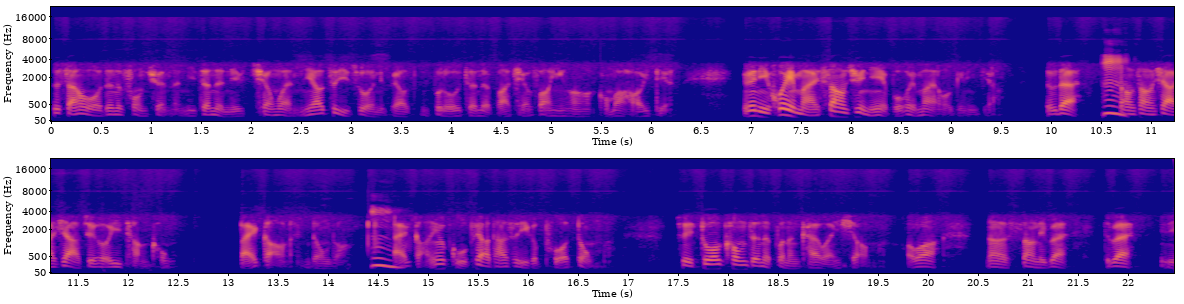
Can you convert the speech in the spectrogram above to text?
所以散户我真的奉劝了，你真的你千万你要自己做，你不要不如真的把钱放银行，恐怕好一点。因为你会买上去，你也不会卖，我跟你讲，对不对？上嗯上下下，最后一场空，白搞了，你懂不懂？嗯，白搞，因为股票它是一个波动嘛，所以多空真的不能开玩笑嘛，好不好？那上礼拜对不对？你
